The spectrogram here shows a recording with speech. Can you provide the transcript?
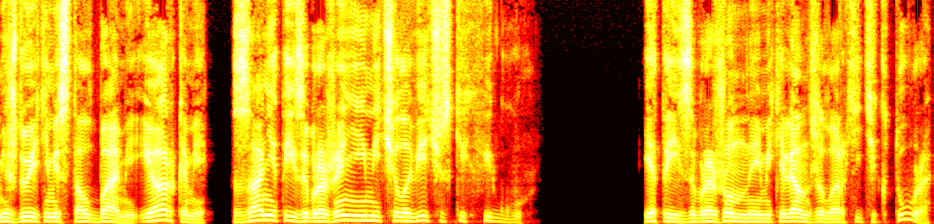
между этими столбами и арками заняты изображениями человеческих фигур. Эта изображенная Микеланджело архитектура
